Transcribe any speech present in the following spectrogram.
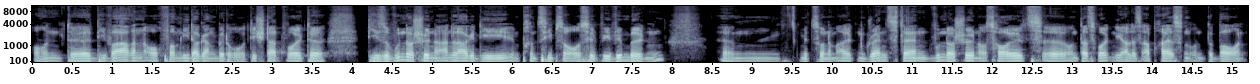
und äh, die waren auch vom Niedergang bedroht. Die Stadt wollte diese wunderschöne Anlage, die im Prinzip so aussieht wie Wimbledon, ähm, mit so einem alten Grandstand, wunderschön aus Holz, äh, und das wollten die alles abreißen und bebauen.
